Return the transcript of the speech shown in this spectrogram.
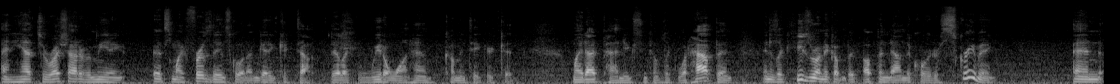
and he had to rush out of a meeting. It's my first day in school, and I'm getting kicked out. They're like, "We don't want him. Come and take your kid." My dad panics. He comes like, "What happened?" And he's like, "He's running up, up and down the corridor screaming." And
